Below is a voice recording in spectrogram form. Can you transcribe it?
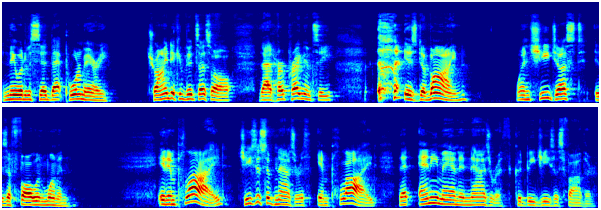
And they would have said, That poor Mary, trying to convince us all that her pregnancy is divine when she just is a fallen woman. It implied, Jesus of Nazareth implied that any man in Nazareth could be Jesus' father.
